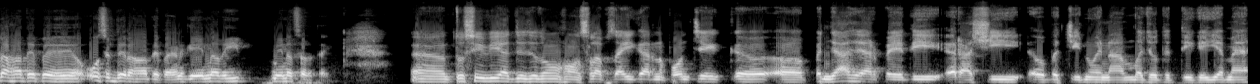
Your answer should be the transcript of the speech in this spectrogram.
ਰਾਹਾਂ ਤੇ ਪਏ ਉਹ ਸਿੱਧੇ ਰਾਹਾਂ ਤੇ ਪੈਣਗੇ ਇਹਨਾਂ ਦੀ ਮਿਹਨਤ ਸਦਕਾ ਹੀ ਤੁਸੀਂ ਵੀ ਅੱਜ ਜਦੋਂ ਹੌਸਲਾ ਅਫਜ਼ਾਈ ਕਰਨ ਪਹੁੰਚੇ 50000 ਰੁਪਏ ਦੀ ਰਾਸ਼ੀ ਬੱਚੀ ਨੂੰ ਇਨਾਮ ਵਜੋਂ ਦਿੱਤੀ ਗਈ ਹੈ। ਮੈਂ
